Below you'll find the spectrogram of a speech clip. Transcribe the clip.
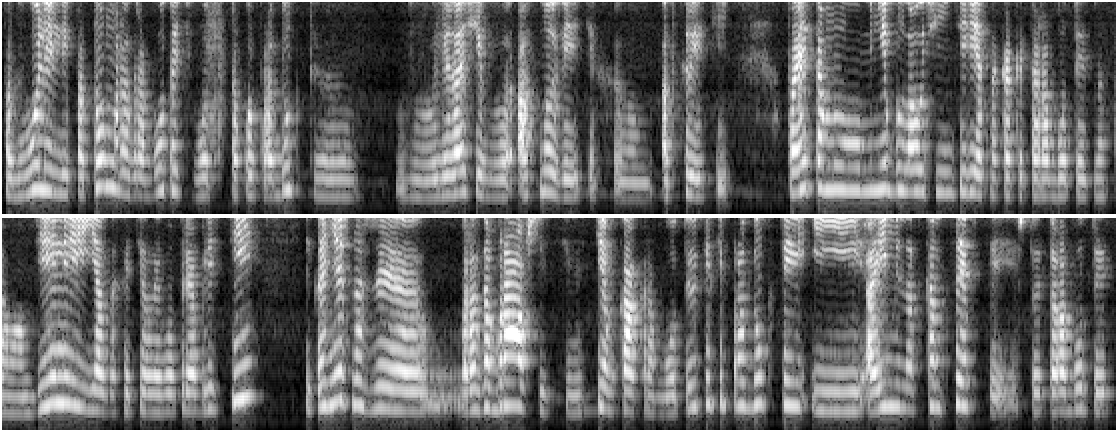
позволили потом разработать вот такой продукт, э, лежащий в основе этих э, открытий. Поэтому мне было очень интересно, как это работает на самом деле, и я захотела его приобрести. И, конечно же, разобравшись с тем, как работают эти продукты, и, а именно с концепцией, что это работает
